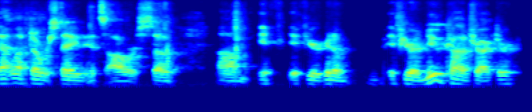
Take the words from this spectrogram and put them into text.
that leftover stain, it's ours. So um, if if you're gonna if you're a new contractor,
